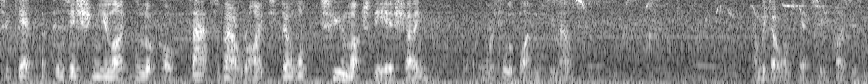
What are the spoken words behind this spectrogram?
to get a position you like the look of. That's about right. You don't want too much the ear showing or it'll look like Mickey Mouse. And we don't want to get sued by Disney.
